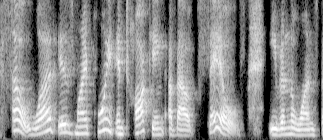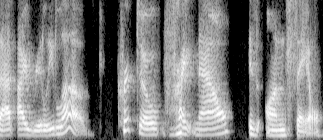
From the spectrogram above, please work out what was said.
So, what is my point in talking about sales, even the ones that I really love? Crypto right now is on sale.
